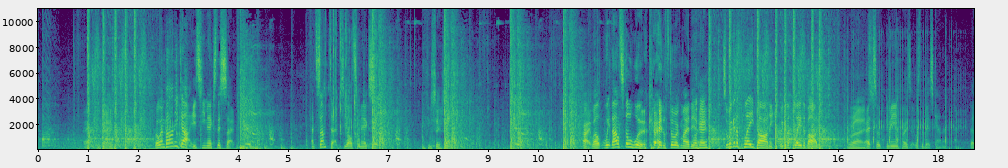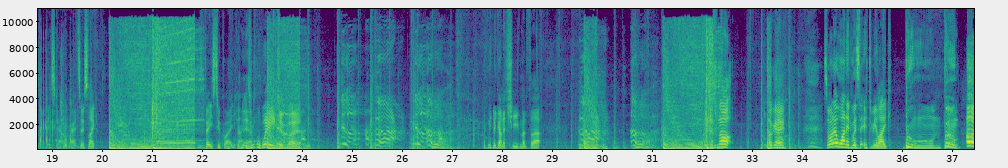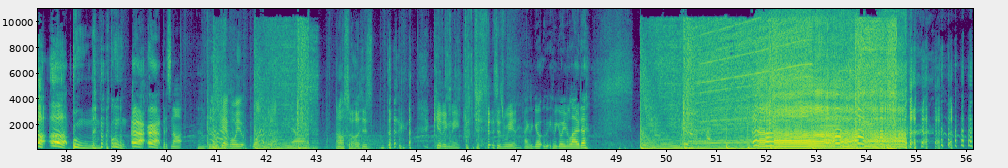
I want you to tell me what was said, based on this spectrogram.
Okay. But when Barney dies, he makes this sound. And sometimes he also makes. All right, well we, that'll still work. All right, that'll still work my idea. Okay. So we're gonna play Barney. We're gonna play the Barney. Right. Right. So give me where is it? What's the bass cannon? There's my bass cannon. All right. So it's like. Very- he's too quiet. You can't It's way too quiet. I nearly got an achievement for that. This is not. Okay. So what I wanted was it to be like boom, boom, uh, uh, boom, boom, uh, uh, but it's not. You don't get what we want, Jack. Yeah. Also, it is killing me. Just, this is weird. Can we go? Can we go even louder?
